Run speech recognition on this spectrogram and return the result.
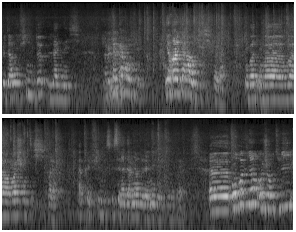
le dernier film de l'année. Avec un karaoké. Il y aura un karaoké, voilà. On va, on va, on va, on va chanter, voilà, après le film, parce que c'est la dernière de l'année, donc voilà. Euh, on revient aujourd'hui,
